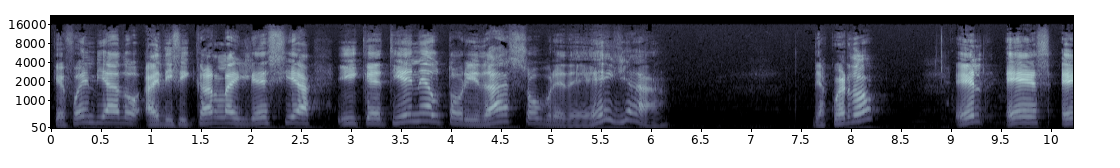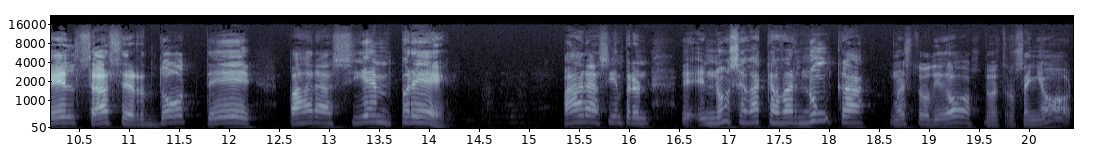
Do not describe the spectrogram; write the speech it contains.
que fue enviado a edificar la iglesia y que tiene autoridad sobre de ella. ¿De acuerdo? Él es el sacerdote para siempre. Para siempre. Eh, no se va a acabar nunca nuestro Dios, nuestro Señor.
